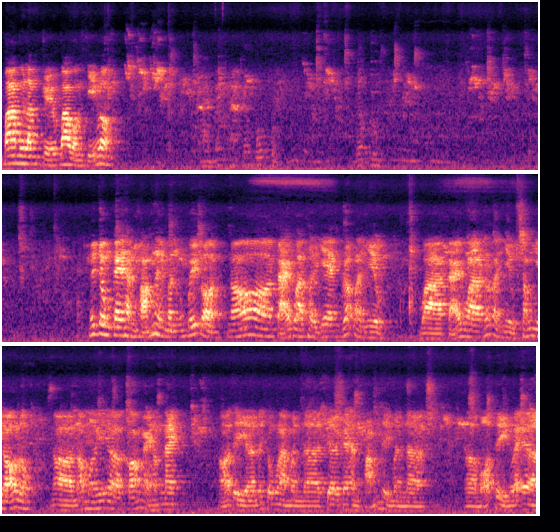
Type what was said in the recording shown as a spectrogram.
35 triệu bao vận chuyển luôn. Nói chung cây thành phẩm thì mình cũng biết rồi nó trải qua thời gian rất là nhiều và trải qua rất là nhiều sóng gió luôn. À, nó mới ờ, có ngày hôm nay. À, thì nói chung là mình chơi cây thành phẩm thì mình à, bỏ tiền lấy à,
